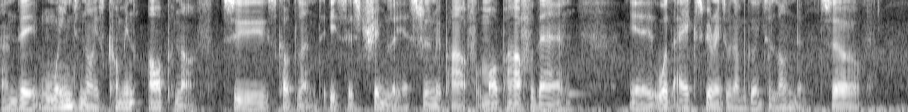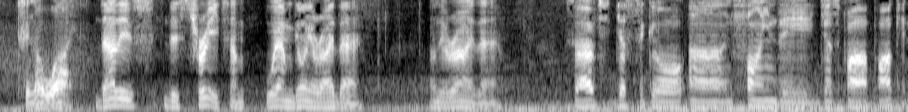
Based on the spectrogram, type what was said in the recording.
and the wind noise coming up north to Scotland is extremely, extremely powerful, more powerful than uh, what I experience when I'm going to London. So, if you know why, that is the street I'm, where I'm going right there, on the right there. So I have to, just to go and find the just power parking,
